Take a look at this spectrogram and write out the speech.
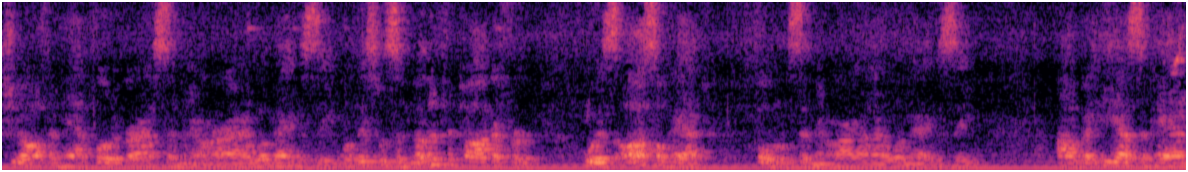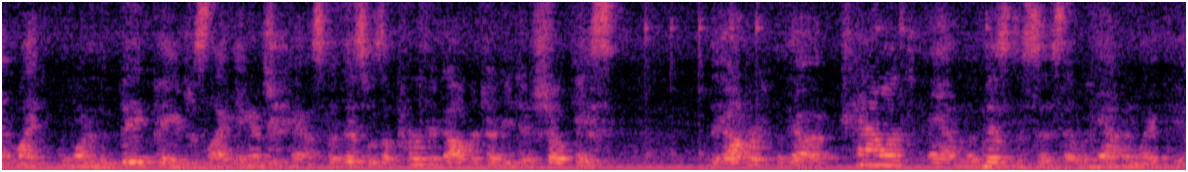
she often had photographs in the Our Iowa magazine. Well, this was another photographer who has also had photos in the Our Iowa magazine. Uh, but he hasn't had like one of the big pages like Angie has. But this was a perfect opportunity to showcase the the talent and the businesses that we have in Lakeview,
